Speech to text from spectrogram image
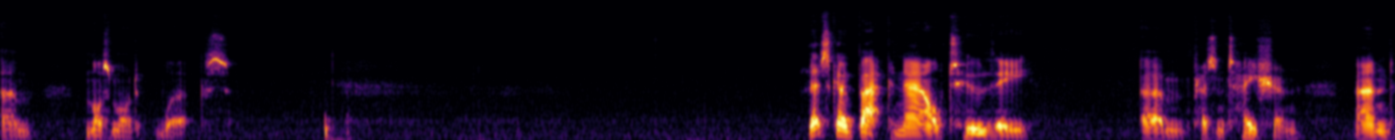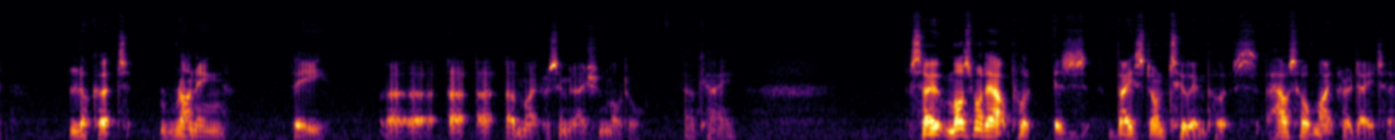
um, Mozmod works. Let's go back now to the um, presentation and look at running the a, a, a micro simulation model. Okay. So Mozmod output is based on two inputs, household microdata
